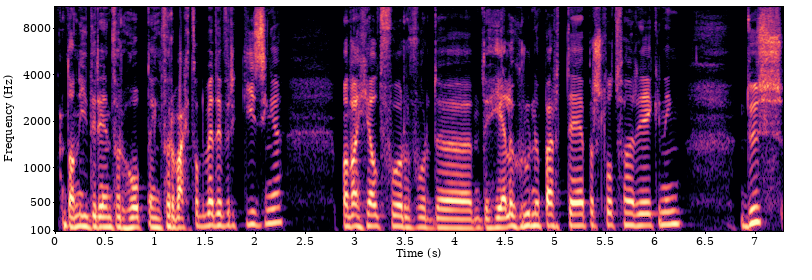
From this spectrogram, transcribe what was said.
dan iedereen verhoopt en verwacht had bij de verkiezingen. Maar dat geldt voor, voor de, de hele groene partij per slot van rekening. Dus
